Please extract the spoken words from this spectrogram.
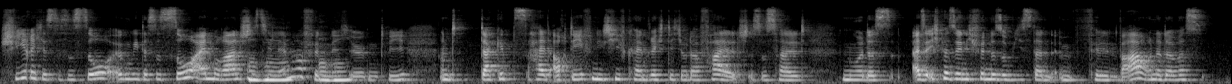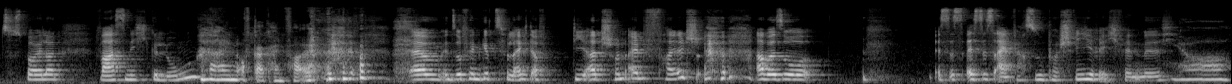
schwierig ist. Das ist so irgendwie, das ist so ein moralisches mhm. Dilemma, finde mhm. ich irgendwie. Und da gibt es halt auch definitiv kein richtig oder falsch. Es ist halt nur das, also ich persönlich finde, so wie es dann im Film war, ohne da was zu spoilern, war es nicht gelungen. Nein, auf gar keinen Fall. ähm, insofern gibt es vielleicht auf die Art schon ein Falsch, aber so, es ist, es ist einfach super schwierig, finde ich. Ja,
